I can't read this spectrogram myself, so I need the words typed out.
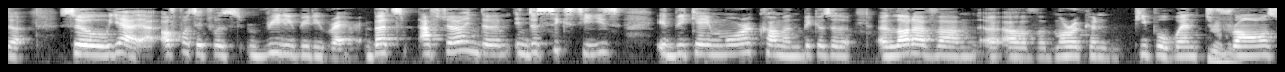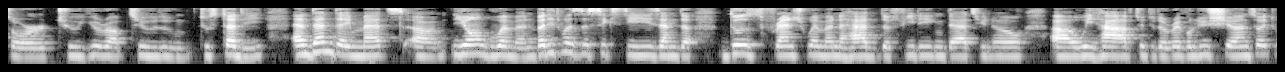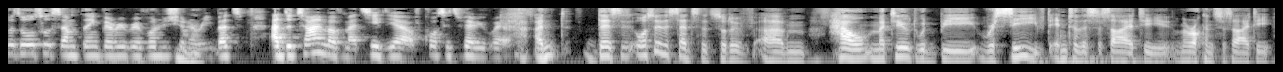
So yeah, of course, it was really, really rare. But after in the in the 60s, it became more common because a, a lot of um, uh, of Moroccan people went to mm-hmm. France or to Europe to to study, and then they met um, young women. But it was the 60s, and the, those French women had the feeling that you know uh, we have to do the revolution. So it was also something very revolutionary. Mm-hmm. But at the time of Mathilde, yeah, of course, it's very rare. And there's also the sense that sort of um, how Mathilde would be received into the society, Moroccan society,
